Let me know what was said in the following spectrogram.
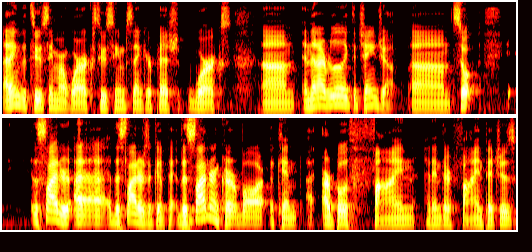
I think the two seamer works. Two seam sinker pitch works. Um, and then I really like the changeup. Um, so the slider, uh, uh the slider is a good pitch. The slider and curveball can are both fine. I think they're fine pitches,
